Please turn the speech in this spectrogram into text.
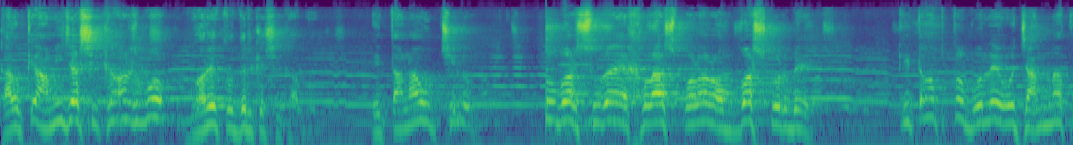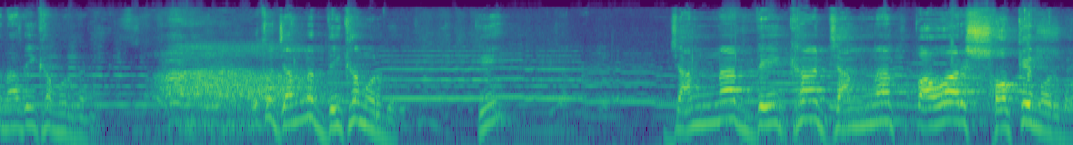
কালকে আমি যা শিখে আসব, ঘরে তোদেরকে শিখাবো। এই তানাউব ছিল। সুরা এখলাস পড়ার অভ্যাস করবে। কিতাব তো বলে ও জান্নাত না দেখা মরবে না। ও তো জান্নাত দেখা মরবে। কি? জান্নাত দেখা, জান্নাত পাওয়ার শখে মরবে।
